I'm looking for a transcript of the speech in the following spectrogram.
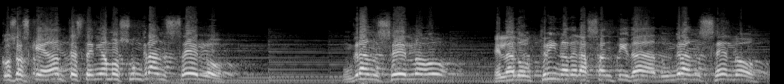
Cosas que antes teníamos un gran celo. Un gran celo en la doctrina de la santidad. Un gran celo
